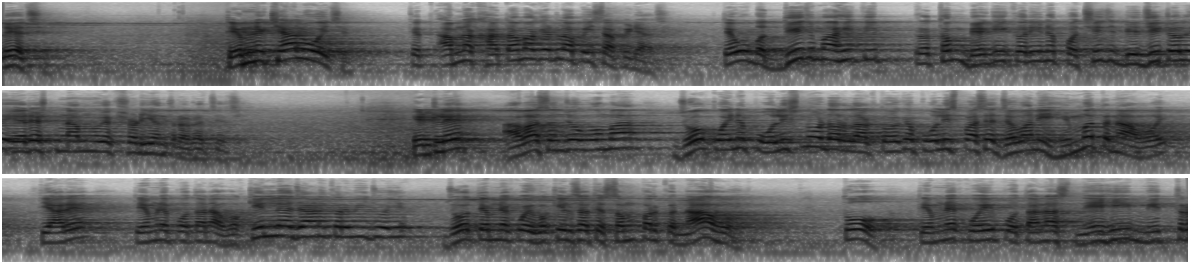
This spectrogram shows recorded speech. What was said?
લે છે. તેમને ખ્યાલ હોય છે કે આમના ખાતામાં કેટલા પૈસા પીડ્યા છે. તેઓ બધી જ માહિતી પ્રથમ ભેગી કરીને પછી જ ડિજિટલ એરેસ્ટ નામનું એક ષડયંત્ર રચે છે. એટલે આવા સંજોગોમાં જો કોઈને પોલીસનો ડર લાગતો હોય કે પોલીસ પાસે જવાની હિંમત ના હોય, ત્યારે તેમણે પોતાના વકીલને જાણ કરવી જોઈએ. જો તેમને કોઈ વકીલ સાથે સંપર્ક ના હોય, તો તેમણે કોઈ પોતાના સ્નેહી, મિત્ર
